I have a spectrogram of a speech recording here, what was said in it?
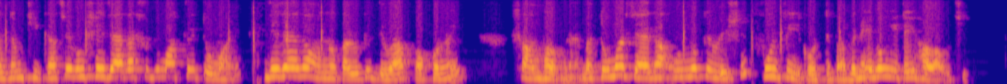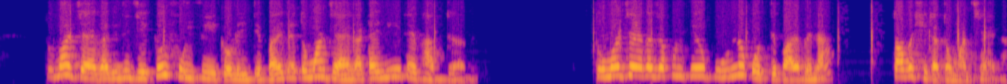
একদম ঠিক আছে এবং সেই জায়গা শুধুমাত্রই তোমার, যে জায়গা অন্য কারোকে দেওয়া কখনোই সম্ভব নয় বা তোমার জায়গা অন্য কেউ এসে ফুলফিল করতে পারবে না এবং এটাই হওয়া উচিত। তোমার জায়গা যদি যে কেউ ফুলফিল করে দিতে পারে তাহলে তোমার জায়গাটাই নিয়ে এটাই ভাবতে হবে। তোমার জায়গা যখন কেউ পূর্ণ করতে পারবে না, তবে সেটা তোমার জায়গা।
